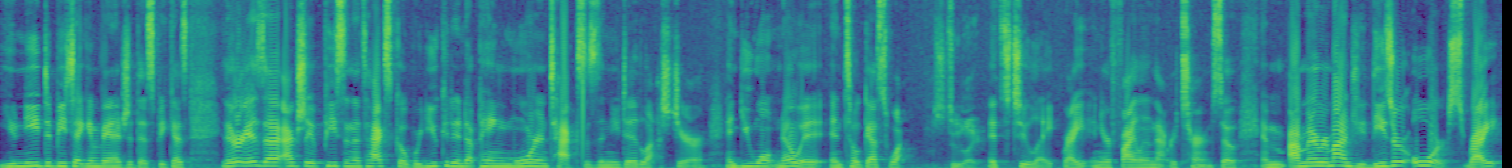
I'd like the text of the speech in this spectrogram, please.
You need to be taking advantage of this because there is a, actually a piece in the tax code where you could end up paying more in taxes than you did last year. And you won't know it until guess what? It's too late. It's too late, right? And you're filing that return. So, and I'm going to remind you, these are ORs, right?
